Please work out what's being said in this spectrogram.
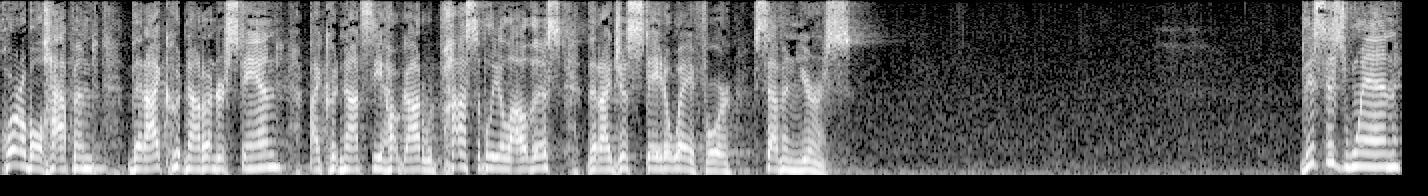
horrible happened that I could not understand. I could not see how God would possibly allow this, that I just stayed away for seven years. This is when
